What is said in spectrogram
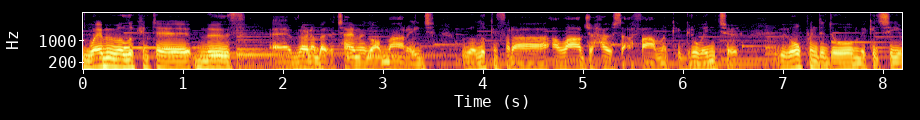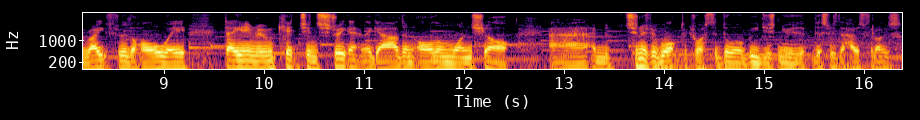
When we were looking to move uh, around about the time we got married, we were looking for a, a larger house that a family could grow into. We opened the door and we could see right through the hallway, dining room, kitchen, straight into the garden, all in one shot. Uh, and as soon as we walked across the door, we just knew that this was the house for us.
